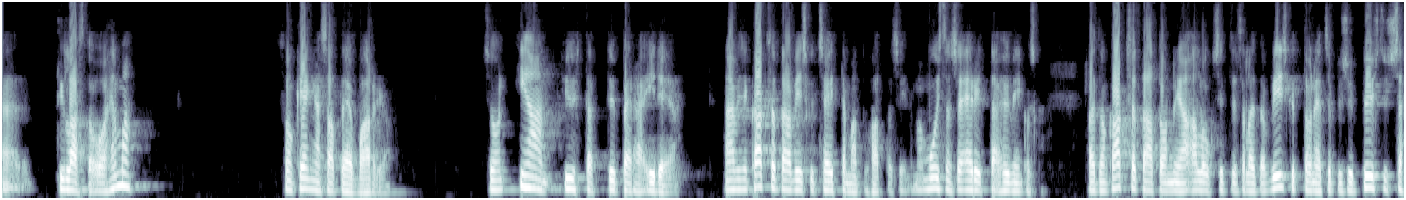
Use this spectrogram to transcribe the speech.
äh, tilasto-ohjelma, se on kengän sateenvarjo. Se on ihan yhtä typerä idea. Mä hävisin 257 000 siinä. Mä muistan sen erittäin hyvin, koska laitoin 200 tonnia aluksi, sitten se laitoin 50 tonnia, että se pysyy pystyssä.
